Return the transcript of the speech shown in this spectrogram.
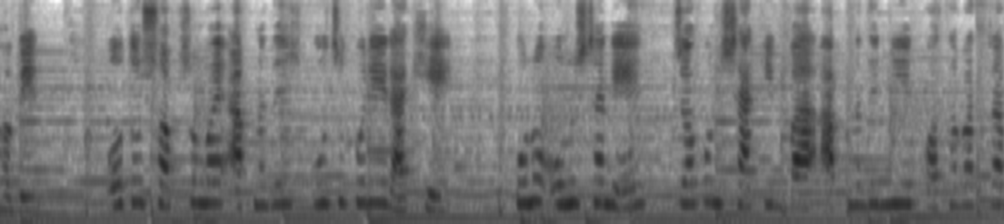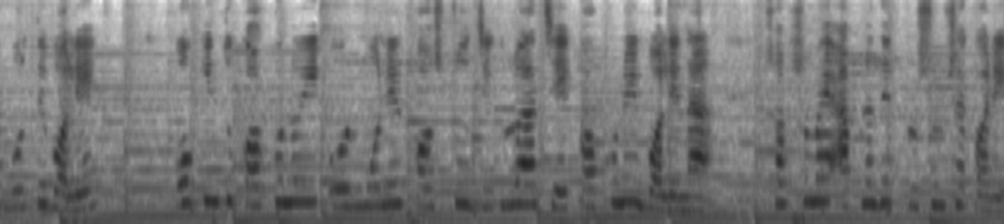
হবে? ও তো সবসময় আপনাদের উঁচু করেই রাখে। কোনো অনুষ্ঠানে যখন সাকিব বা আপনাদের নিয়ে কথাবার্তা বলতে বলে, ও কিন্তু কখনোই ওর মনের কষ্ট যেগুলো আছে কখনোই বলে না। সবসময় আপনাদের প্রশংসা করে,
